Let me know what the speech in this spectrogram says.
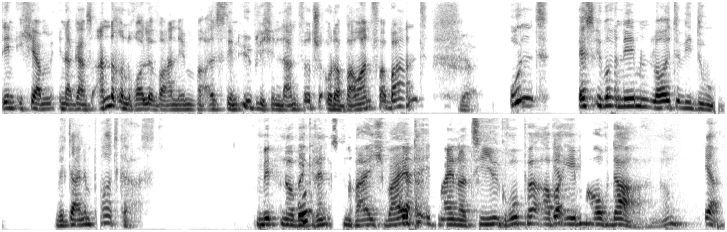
den ich ja in einer ganz anderen Rolle wahrnehme als den üblichen Landwirtschafts- oder Bauernverband. Ja. Und es übernehmen Leute wie du mit deinem Podcast mit einer begrenzten und, Reichweite ja. in meiner Zielgruppe, aber ja. eben auch da. Ne? Ja,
